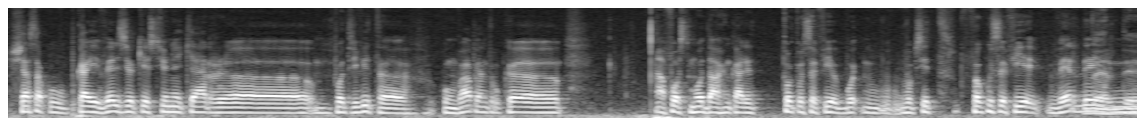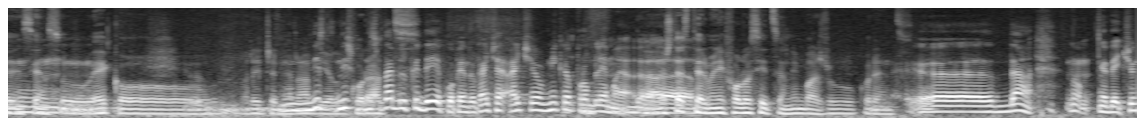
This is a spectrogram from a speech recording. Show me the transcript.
și asta cu cai verzi e o chestiune chiar uh, potrivită cumva, pentru că a fost moda în care totul să fie vopsit, făcut să fie verde. Verde în sensul eco, regenerabil, nici, curat. Nici cât de eco, pentru că aici, aici e o mică problemă. Da, ăștia sunt termenii folosiți în limbajul curent. Uh, da, nu, deci uh,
